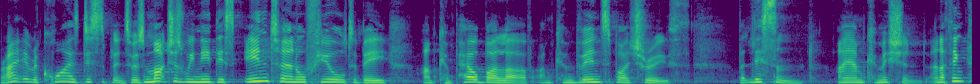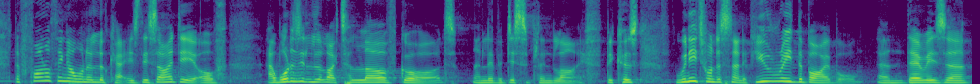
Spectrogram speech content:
right? It requires discipline. So, as much as we need this internal fuel to be, I'm compelled by love, I'm convinced by truth, but listen, I am commissioned. And I think the final thing I want to look at is this idea of uh, what does it look like to love God and live a disciplined life? Because we need to understand if you read the Bible, and there is a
